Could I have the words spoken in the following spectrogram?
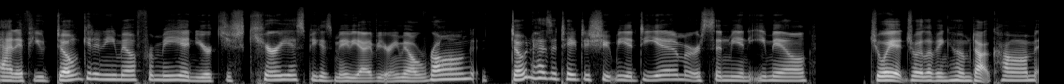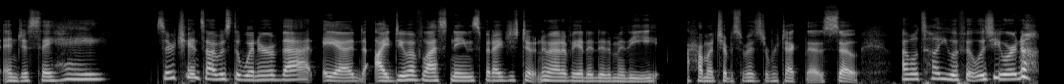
And if you don't get an email from me and you're just curious because maybe I have your email wrong, don't hesitate to shoot me a DM or send me an email, joy at joylovinghome.com, and just say, hey, is there a chance I was the winner of that? And I do have last names, but I just don't know out of anonymity how much I'm supposed to protect those. So I will tell you if it was you or not.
